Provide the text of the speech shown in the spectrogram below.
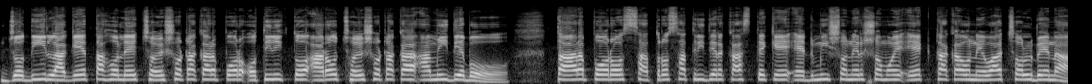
যদি লাগে তাহলে ছয়শো টাকার পর অতিরিক্ত আরও ছয়শো টাকা আমি দেব। তারপরও ছাত্রছাত্রীদের কাছ থেকে অ্যাডমিশনের সময় এক টাকাও নেওয়া চলবে না।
